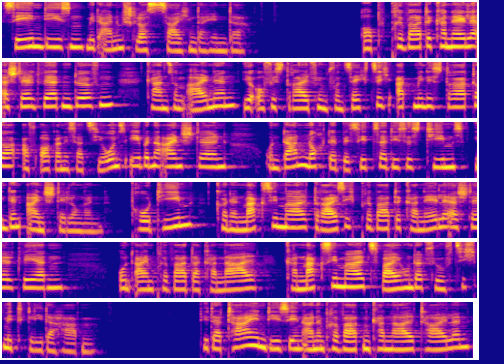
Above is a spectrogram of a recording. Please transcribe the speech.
sehen diesen mit einem Schlosszeichen dahinter. Ob private Kanäle erstellt werden dürfen, kann zum einen Ihr Office 365 Administrator auf Organisationsebene einstellen und dann noch der Besitzer dieses Teams in den Einstellungen. Pro Team können maximal 30 private Kanäle erstellt werden und ein privater Kanal kann maximal 250 Mitglieder haben. Die Dateien, die Sie in einem privaten Kanal teilen,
